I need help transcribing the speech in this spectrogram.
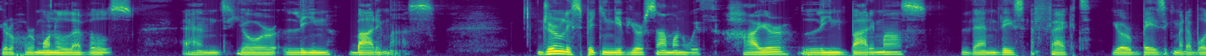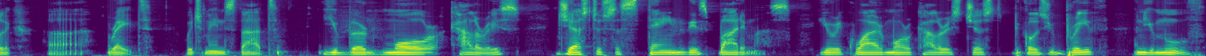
your hormonal levels, and your lean body mass. Generally speaking, if you're someone with higher lean body mass, then this affects your basic metabolic uh, rate, which means that you burn more calories just to sustain this body mass. You require more calories just because you breathe and you move.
